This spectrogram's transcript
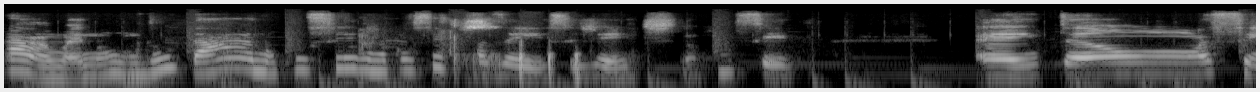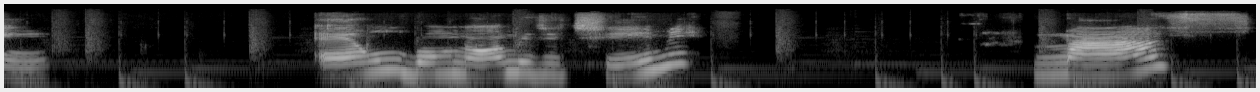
Ah, mas não, não dá, não consigo, não consigo fazer isso, gente. Não consigo. É, então, assim, é um bom nome de time, mas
